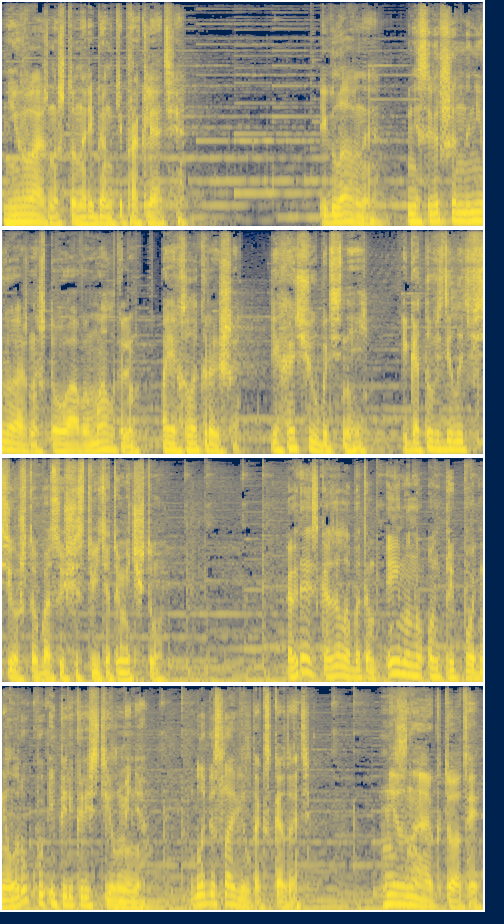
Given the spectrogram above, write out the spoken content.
Неважно, что на ребенке проклятие. И главное, мне совершенно не важно, что у Авы Малкольм поехала крыша. Я хочу быть с ней и готов сделать все, чтобы осуществить эту мечту. Когда я сказал об этом Эймону, он приподнял руку и перекрестил меня. Благословил, так сказать. Не знаю, кто ты.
